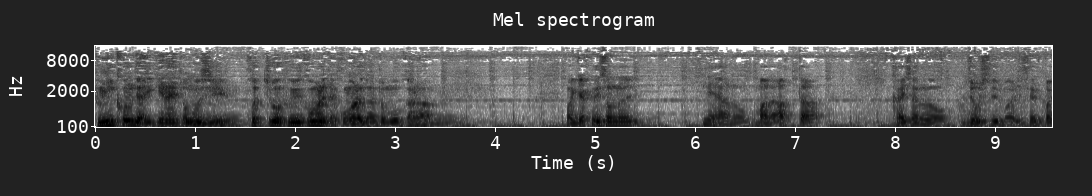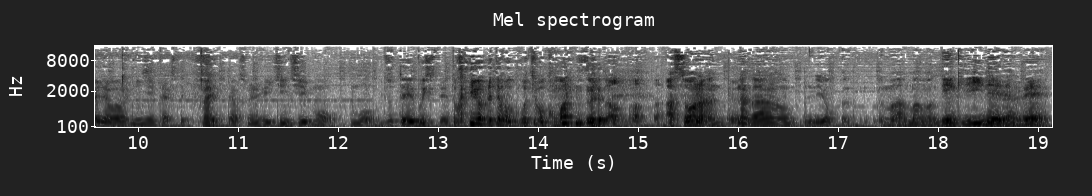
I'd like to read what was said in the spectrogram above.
踏み込んではいけないと思うし、うんこっちも踏み込まれたら困るなと思うから、まあ、逆にその、ね、あの、まだあった会社の上司でもあり、先輩でもある人間に対して、はいいや、その日一日もう、もうずっと AV 室でとか言われてもこっちも困るんですけど、あ、そうなんなんかあの、よく、まあまあまあ、元気でいいね、だよね。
